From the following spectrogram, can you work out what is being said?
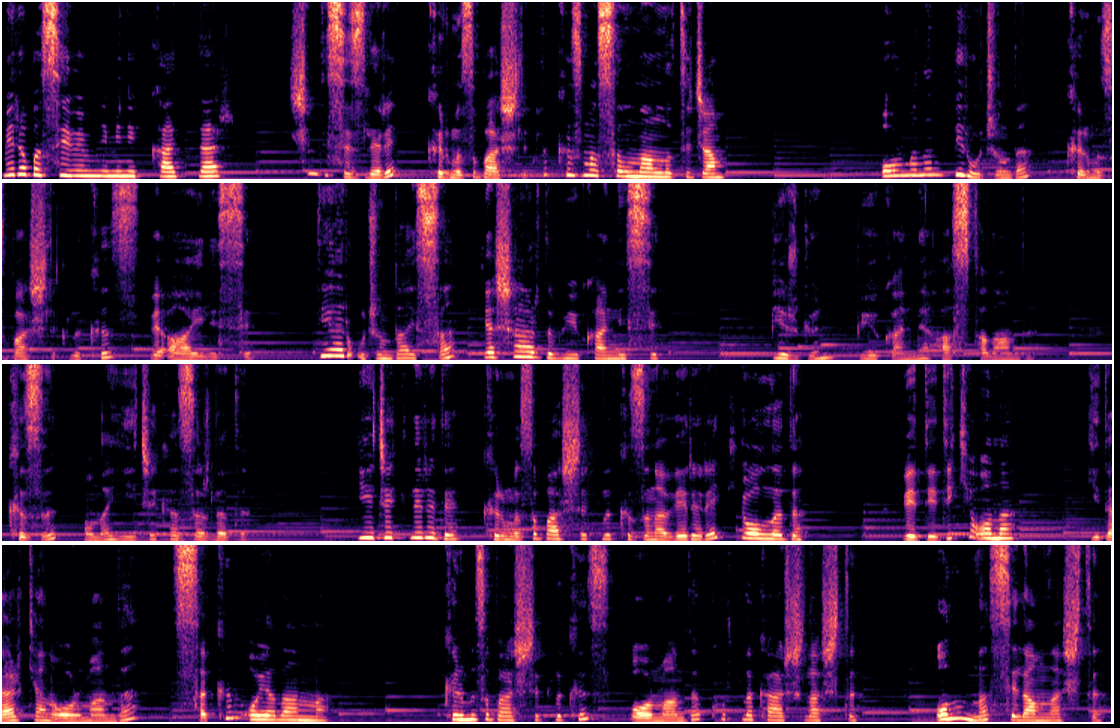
Merhaba sevimli minik kalpler. Şimdi sizlere kırmızı başlıklı kız masalını anlatacağım. Ormanın bir ucunda kırmızı başlıklı kız ve ailesi. Diğer ucundaysa yaşardı büyük annesi. Bir gün büyük anne hastalandı. Kızı ona yiyecek hazırladı. Yiyecekleri de kırmızı başlıklı kızına vererek yolladı. Ve dedi ki ona, giderken ormanda sakın oyalanma. Kırmızı başlıklı kız ormanda kurtla karşılaştı. Onunla selamlaştı.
